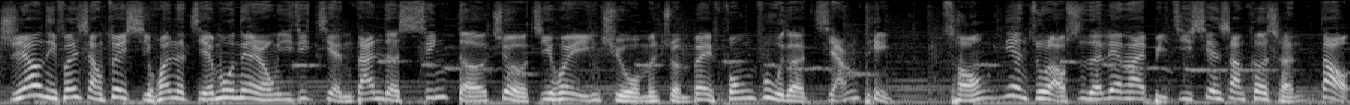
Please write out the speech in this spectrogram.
只要你分享最喜欢的节目内容以及简单的心得，就有机会赢取我们准备丰富的奖品。从念祖老师的恋爱笔记线上课程，到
